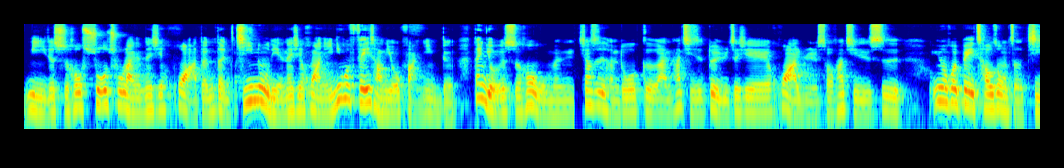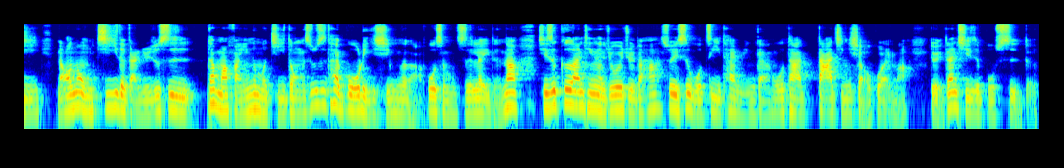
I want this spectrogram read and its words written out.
你的时候说出来的那些话等等，激怒你的那些话，你一定会非常有反应的。但有的时候，我们像是很多个案，他其实对于这些话语的时候，他其实是。因为会被操纵者激，然后那种激的感觉就是干嘛反应那么激动？是不是太玻璃心了啊，或什么之类的？那其实个案听了就会觉得哈，所以是我自己太敏感或大大惊小怪嘛？对，但其实不是的，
